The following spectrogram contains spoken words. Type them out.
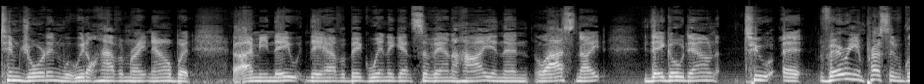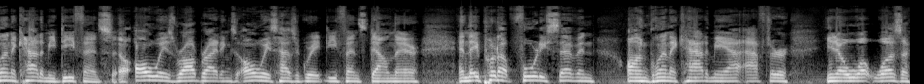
Tim Jordan. We don't have him right now, but I mean they they have a big win against Savannah High, and then last night they go down to a very impressive Glynn Academy defense. Uh, always, Rob Ridings always has a great defense down there, and they put up 47 on Glynn Academy after you know what was a,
